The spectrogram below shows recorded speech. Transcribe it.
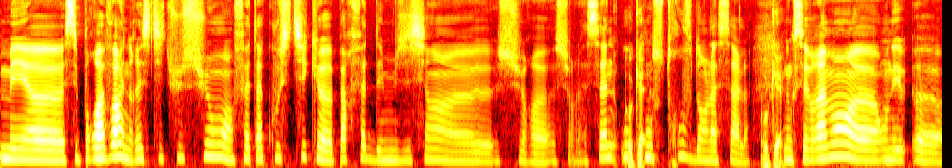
Mais euh, c'est pour avoir une restitution en fait acoustique euh, parfaite des musiciens euh, sur, euh, sur la scène Ok. qu'on se trouve dans la salle. Donc c'est vraiment, euh, on est euh,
